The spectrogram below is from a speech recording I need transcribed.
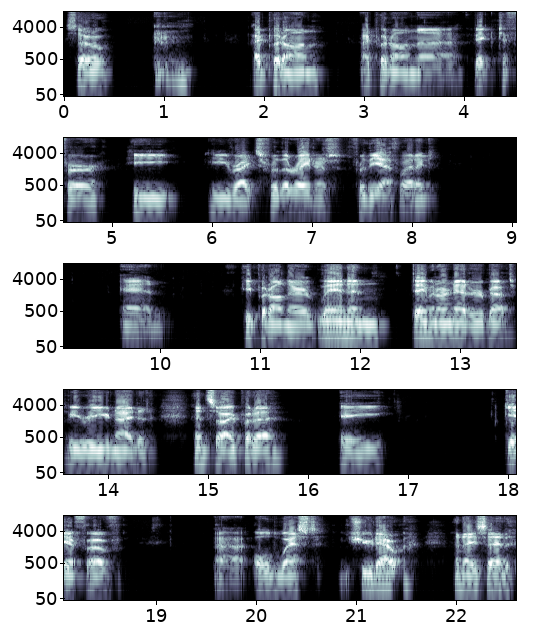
So I put on I put on uh, Vic Tafur. He he writes for the Raiders for the Athletic, and he put on there Lynn and Damon Arnette are about to be reunited, and so I put a a gif of uh, Old West shootout, and I said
